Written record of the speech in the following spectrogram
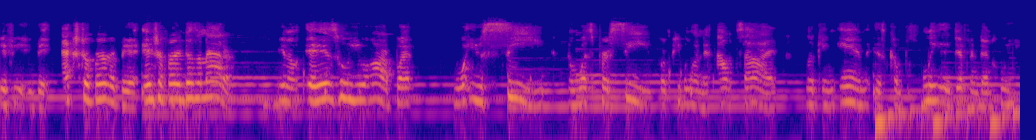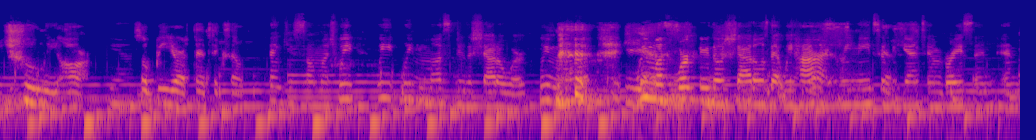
if, you, if you're extrovert, if you're introvert, it doesn't matter. You know, it is who you are. But what you see and what's perceived for people on the outside looking in is completely different than who you truly are. Yeah. So be your authentic self. Thank you so much. We we we must do the shadow work. We must, yes. we must work through those shadows that we hide. Yes. We need to yes. begin to embrace and and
